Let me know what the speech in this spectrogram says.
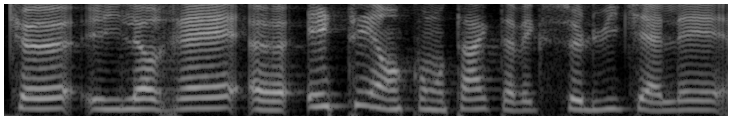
qu'il aurait euh, été en contact avec celui qui allait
